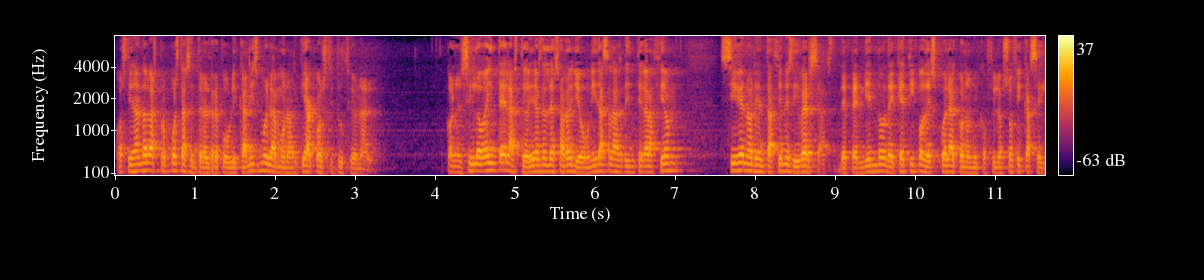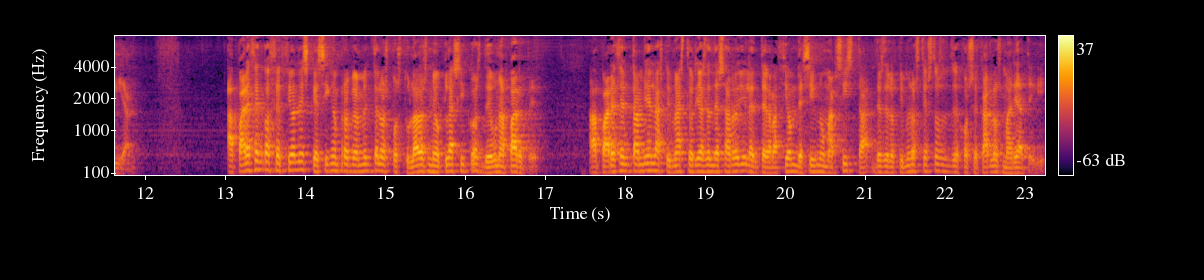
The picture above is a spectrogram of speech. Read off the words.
oscilando las propuestas entre el republicanismo y la monarquía constitucional. Con el siglo XX las teorías del desarrollo unidas a las de integración siguen orientaciones diversas, dependiendo de qué tipo de escuela económico-filosófica seguían. Aparecen concepciones que siguen propiamente los postulados neoclásicos de una parte. Aparecen también las primeras teorías del desarrollo y la integración de signo marxista desde los primeros textos de José Carlos Mariátegui.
